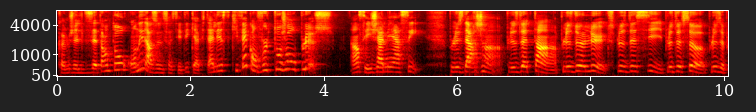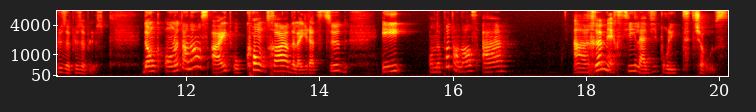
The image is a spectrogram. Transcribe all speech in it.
comme je le disais tantôt, on est dans une société capitaliste qui fait qu'on veut toujours plus. Hein, c'est jamais assez plus d'argent, plus de temps, plus de luxe, plus de ci, plus de ça, plus de plus de plus de plus. Donc, on a tendance à être au contraire de la gratitude et on n'a pas tendance à, à remercier la vie pour les petites choses.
